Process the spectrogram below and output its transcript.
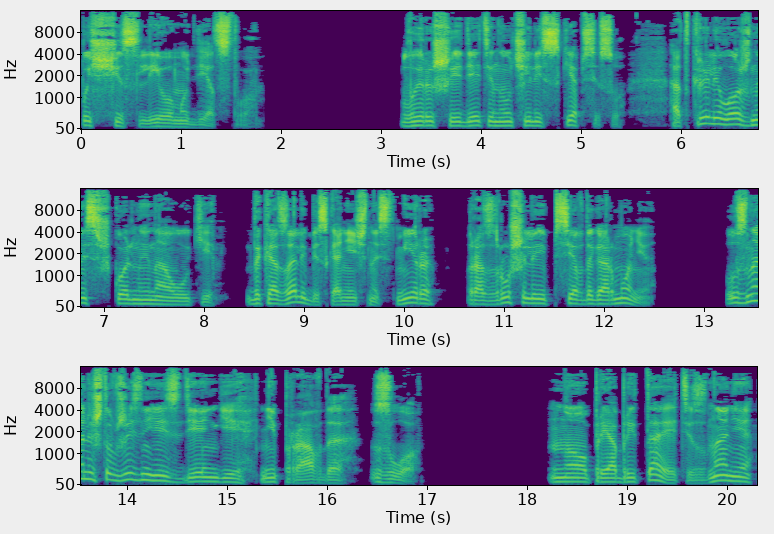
по счастливому детству. Выросшие дети научились скепсису, открыли ложность школьной науки, доказали бесконечность мира, разрушили псевдогармонию. Узнали, что в жизни есть деньги, неправда, зло но, приобретая эти знания,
